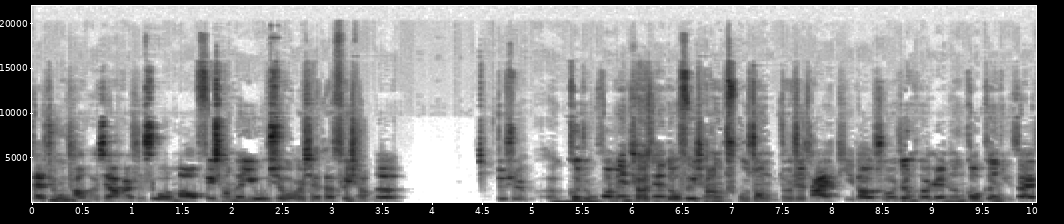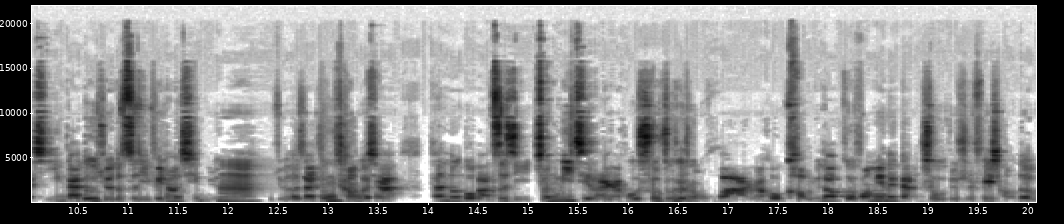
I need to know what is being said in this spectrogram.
在这种场合下，还是说茂非常的优秀，而且他非常的，就是呃各种方面条件都非常出众。就是他还提到说，任何人能够跟你在一起，应该都觉得自己非常幸运。嗯，我觉得在这种场合下，他能够把自己整理起来，然后说出这种话，然后考虑到各方面的感受，就是非常的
